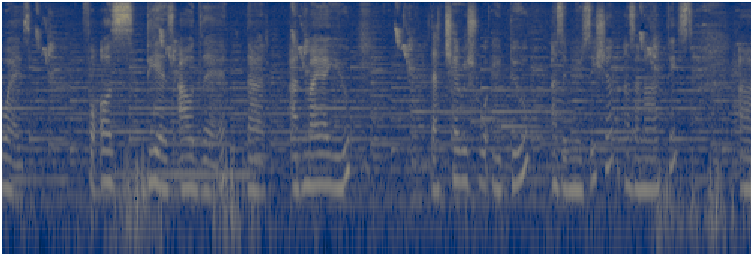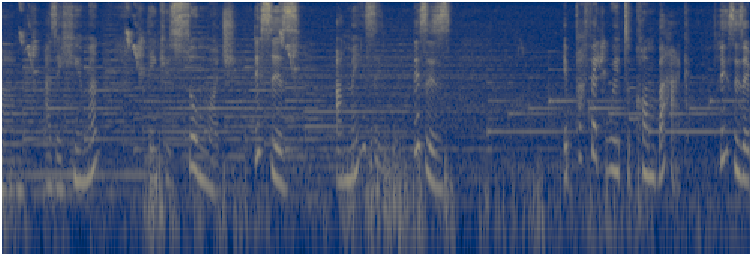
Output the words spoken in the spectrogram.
wise, for us dears out there that admire you, that cherish what you do as a musician, as an artist, um, as a human. Thank you so much. This is amazing. This is a perfect way to come back. This is a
